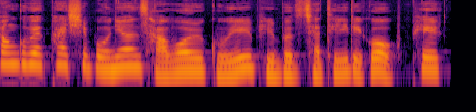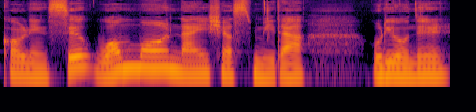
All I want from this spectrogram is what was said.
1985년 4월 9일 빌보드 차트 1위 곡, 필 컬린스 One More Night이었습니다. 우리 오늘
